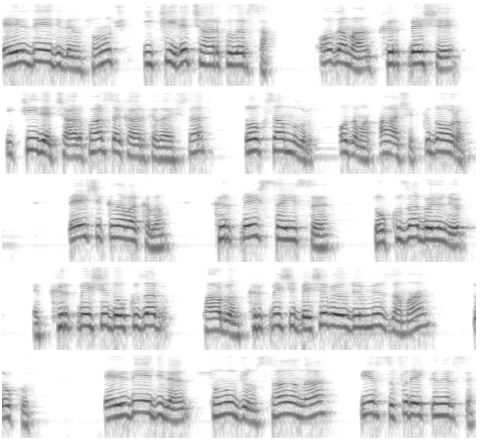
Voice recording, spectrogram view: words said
Elde edilen sonuç 2 ile çarpılırsa. O zaman 45'i 2 ile çarparsak arkadaşlar 90 buluruz. O zaman A şıkkı doğru. B şıkkına bakalım. 45 sayısı 9'a bölünüp e, 45'i 9'a pardon 45'i 5'e böldüğümüz zaman 9. Elde edilen sonucun sağına bir sıfır eklenirse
